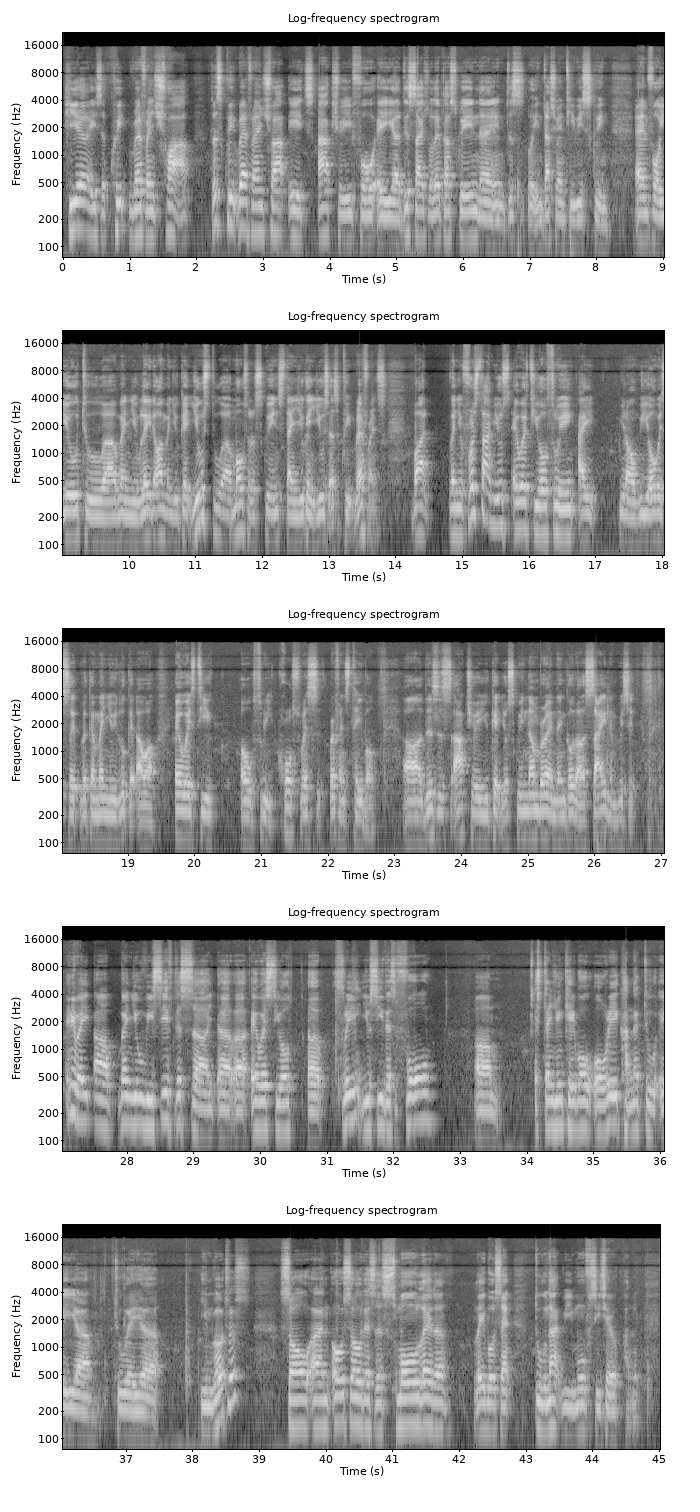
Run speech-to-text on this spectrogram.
Here is a quick reference chart this quick reference chart is actually for a uh, this size for laptop screen and this industrial TV screen. And for you to uh, when you later on when you get used to uh, most of the screens then you can use as a quick reference. But when you first time use LST03 I you know we always recommend you look at our LST 03 cross reference table. Uh, this is actually you get your screen number and then go to our site and visit. Anyway, uh, when you receive this uh, uh, LSTO uh, 3, you see there's four um, extension cable already connect to a uh, to a uh, inverters. So and also there's a small letter label set do not remove CTL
